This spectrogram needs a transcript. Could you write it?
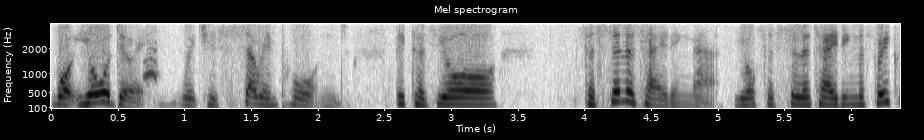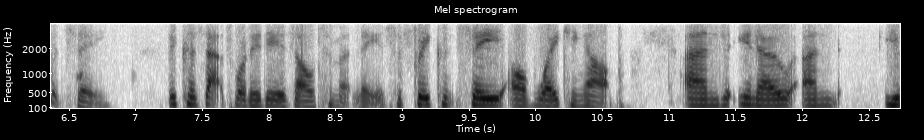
what you're doing, which is so important because you're facilitating that. You're facilitating the frequency because that's what it is ultimately. It's the frequency of waking up, and you know, and you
